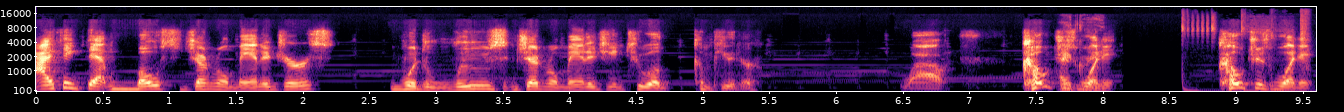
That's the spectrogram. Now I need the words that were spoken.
I think that most general managers would lose general managing to a computer. Wow. Coaches agree. wouldn't. Coaches wouldn't.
